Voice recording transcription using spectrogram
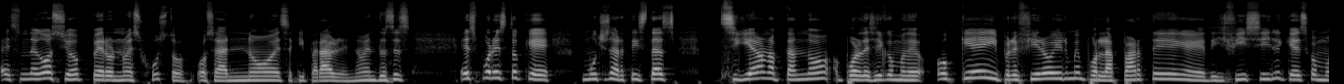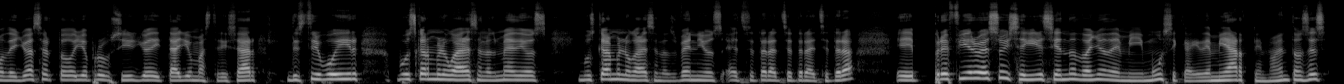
es un negocio, pero no es justo, o sea, no es equiparable, ¿no? Entonces, es por esto que muchos artistas siguieron optando por decir como de, ok, prefiero irme por la parte difícil, que es como de yo hacer todo, yo producir, yo editar, yo masterizar, distribuir, buscarme lugares en los medios, buscarme lugares en los venues, etcétera, etcétera, etcétera. Eh, prefiero eso y seguir siendo dueño de mi música y de mi arte, ¿no? Entonces,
